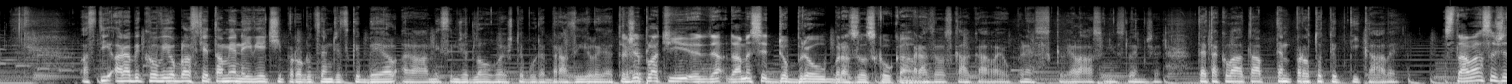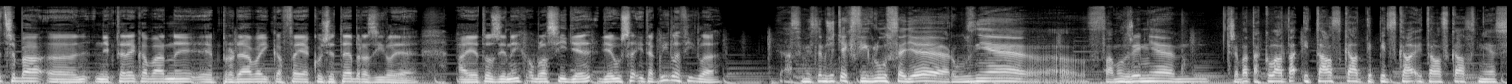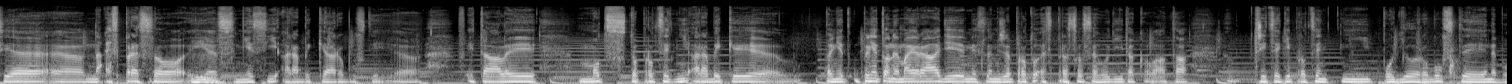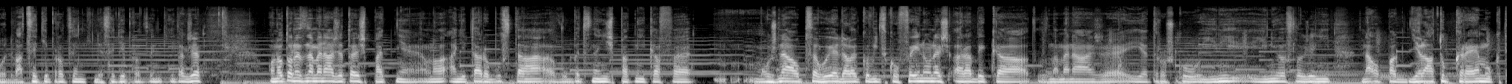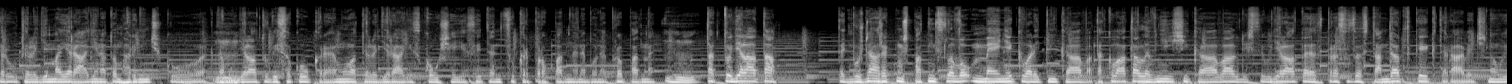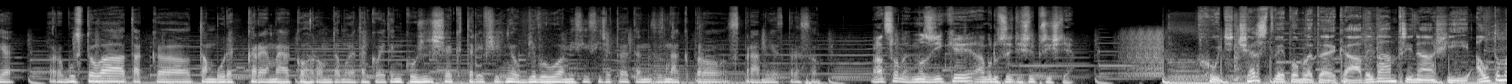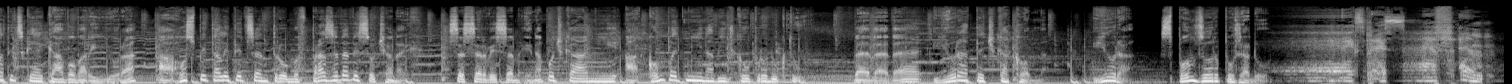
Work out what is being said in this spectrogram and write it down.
A z té arabikové oblasti tam je největší producent vždycky byl a já myslím, že dlouho ještě bude Brazílie. Takže platí, dáme si dobrou brazilskou kávu. Brazilská káva je úplně skvělá, si myslím, že to je taková ta, ten prototyp té kávy. Stává se, že třeba e, některé kavárny prodávají kafe jako že je Brazílie a je to z jiných oblastí. Dě, dějou se i takovýhle fígle? Já si myslím, že těch figlů se děje různě. Samozřejmě třeba taková ta italská, typická italská směs je eh, na espresso, hmm. je směsí arabiky a robusty. Eh, v Itálii moc stoprocentní arabiky úplně, úplně to nemají rádi. Myslím, že pro to espresso se hodí taková ta 30% podíl robusty nebo 20%, 10%. Takže ono to neznamená, že to je špatně. Ono ani ta robusta vůbec není špatný kafe. Možná obsahuje daleko víc kofeinu než arabika, to znamená, že je trošku jiný, jinýho složení. Naopak dělá tu krému, kterou ty lidi mají rádi na tom hrníčku, jak tam mm. dělá tu vysokou krému a ty lidi rádi zkoušejí, jestli ten cukr propadne nebo nepropadne. Mm. Tak to dělá ta teď možná řeknu špatný slovo, méně kvalitní káva. Taková ta levnější káva, když si uděláte espresso ze standardky, která většinou je robustová, tak uh, tam bude kréma jako hrom, tam bude takový ten kožíšek, který všichni obdivují a myslí si, že to je ten znak pro správný espresso. Václav, moc díky a budu se těšit příště. Chuť čerstvě pomleté kávy vám přináší automatické kávovary Jura a Hospitality Centrum v Praze ve Vysočanech se servisem i na počkání a kompletní nabídkou produktů. www.jura.com Jura, sponzor pořadu. Express FM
